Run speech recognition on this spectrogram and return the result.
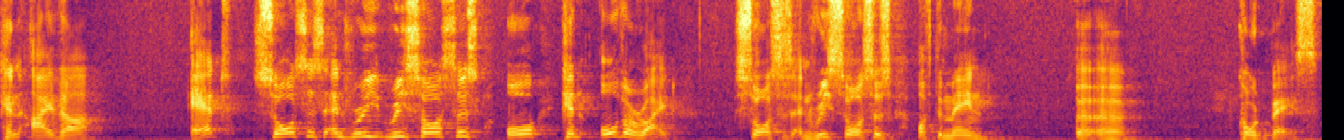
can either add sources and re resources or can override sources and resources of the main uh, uh, code base.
